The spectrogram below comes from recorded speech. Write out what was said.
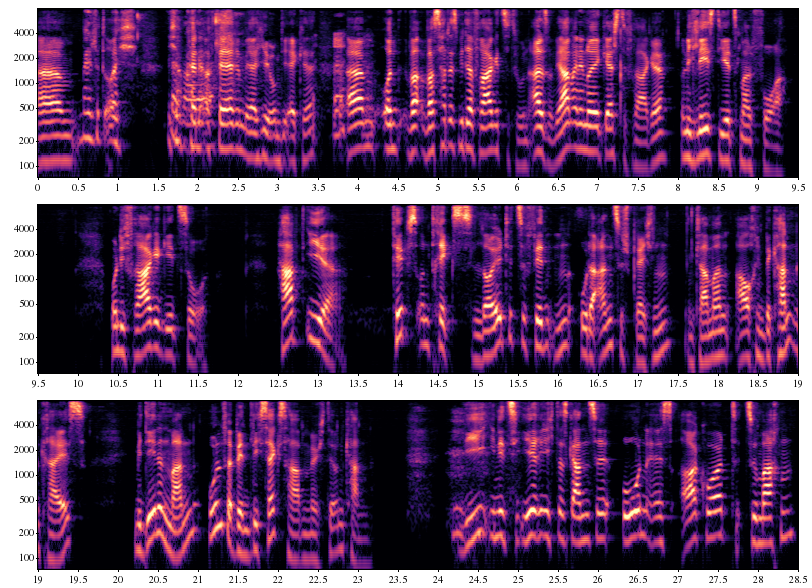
Ähm, meldet euch. Ich habe keine Affäre mehr hier um die Ecke. ähm, und wa was hat es mit der Frage zu tun? Also, wir haben eine neue Gästefrage und ich lese die jetzt mal vor. Und die Frage geht so. Habt ihr Tipps und Tricks, Leute zu finden oder anzusprechen, in Klammern auch im Bekanntenkreis, mit denen man unverbindlich Sex haben möchte und kann. Wie initiiere ich das Ganze, ohne es awkward zu machen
